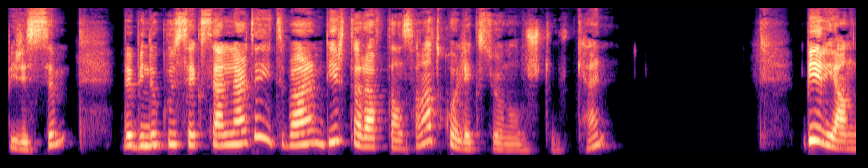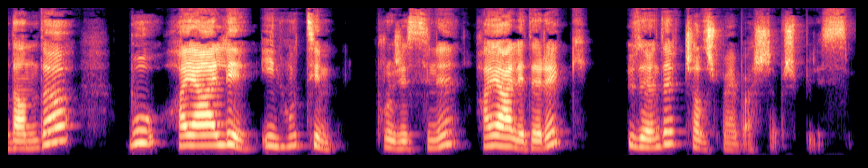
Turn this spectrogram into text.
bir isim ve 1980'lerden itibaren bir taraftan sanat koleksiyonu oluştururken bir yandan da bu hayali Inhotim projesini hayal ederek üzerinde çalışmaya başlamış bir isim.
